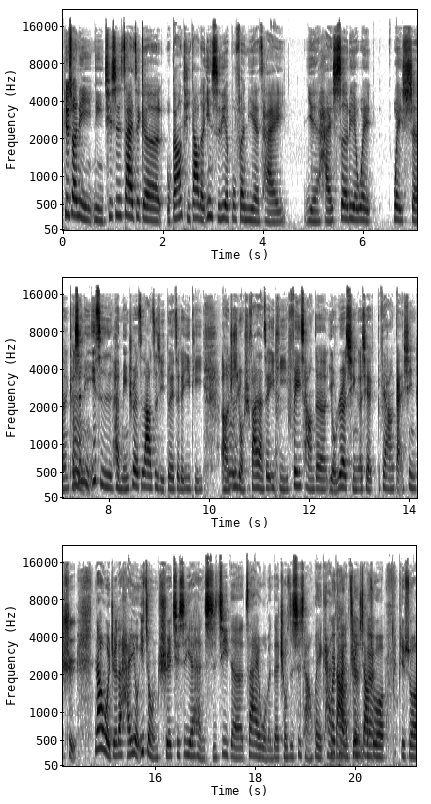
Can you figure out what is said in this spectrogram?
譬如说你你其实在这个我刚刚提到的硬实力的部分，你也才也还涉猎为。卫生，可是你一直很明确的知道自己对这个议题，呃，就是永续发展这个议题非常的有热情，而且非常感兴趣。那我觉得还有一种缺，其实也很实际的，在我们的求职市场会看到，就是叫做，譬如说，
